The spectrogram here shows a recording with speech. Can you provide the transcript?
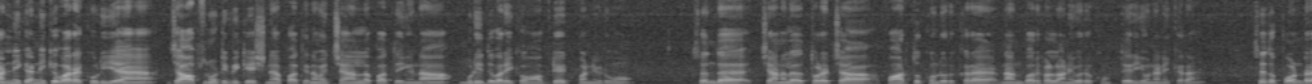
அன்றைக்கி அன்றைக்கி வரக்கூடிய ஜாப்ஸ் நோட்டிஃபிகேஷனை பார்த்தீங்கன்னா நம்ம சேனலில் பார்த்தீங்கன்னா முடிந்த வரைக்கும் அப்டேட் பண்ணிவிடுவோம் ஸோ இந்த சேனலை தொடர்ச்சியாக பார்த்து கொண்டு இருக்கிற நண்பர்கள் அனைவருக்கும் தெரியும்னு நினைக்கிறேன். ஸோ இது போன்ற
